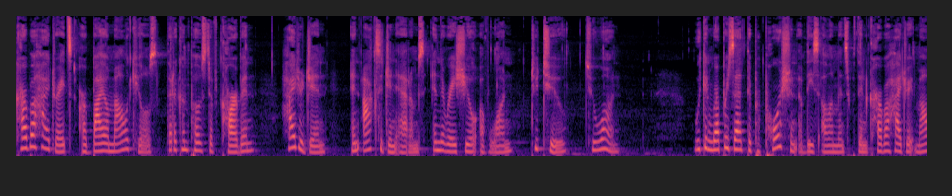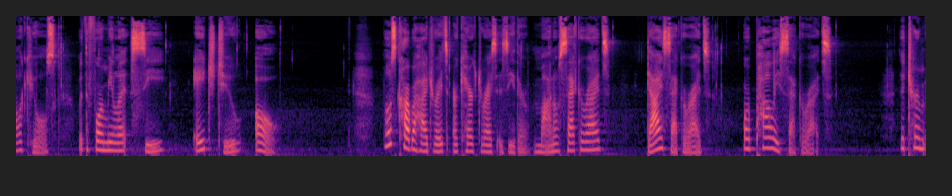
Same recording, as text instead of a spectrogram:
Carbohydrates are biomolecules that are composed of carbon, hydrogen, and oxygen atoms in the ratio of 1 to 2 to 1. We can represent the proportion of these elements within carbohydrate molecules with the formula CH2O. Most carbohydrates are characterized as either monosaccharides, disaccharides, or polysaccharides. The term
